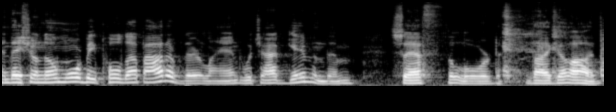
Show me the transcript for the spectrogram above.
and they shall no more be pulled up out of their land, which I have given them, saith the Lord thy God.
